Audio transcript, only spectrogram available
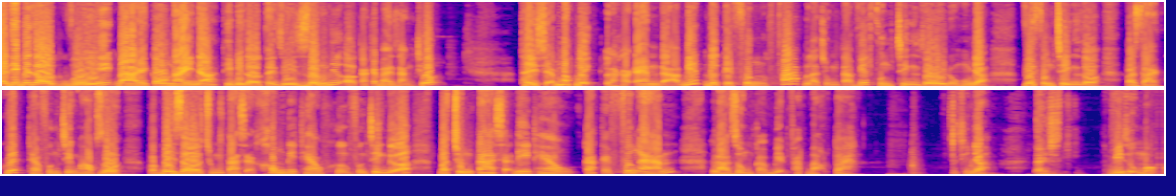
Vậy thì bây giờ với ba cái câu này nhá, thì bây giờ thầy Duy giống như ở các cái bài giảng trước thầy sẽ mặc định là các em đã biết được cái phương pháp là chúng ta viết phương trình rồi đúng không nhỉ? Viết phương trình rồi và giải quyết theo phương trình hóa học rồi. Và bây giờ chúng ta sẽ không đi theo hướng phương trình nữa mà chúng ta sẽ đi theo các cái phương án là dùng các biện pháp bảo toàn. Được chưa nhỉ? Đây, ví dụ 1.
